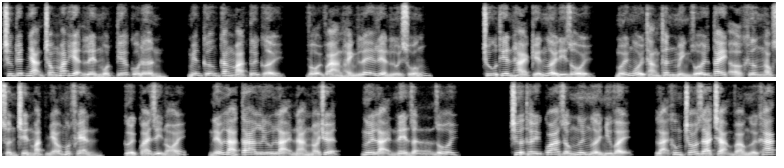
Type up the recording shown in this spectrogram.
Trương Tuyết Nhạn trong mắt hiện lên một tia cô đơn, miễn cưỡng căng mặt tươi cười, vội vàng hành lễ liền lui xuống. Chu Thiên Hải kiến người đi rồi, mới ngồi thẳng thân mình duỗi tay ở Khương Ngọc Xuân trên mặt méo một phen, cười quái dị nói, nếu là ta lưu lại nàng nói chuyện, ngươi lại nên giận dỗi. Chưa thấy qua giống ngươi người như vậy, lại không cho ra chạm vào người khác,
